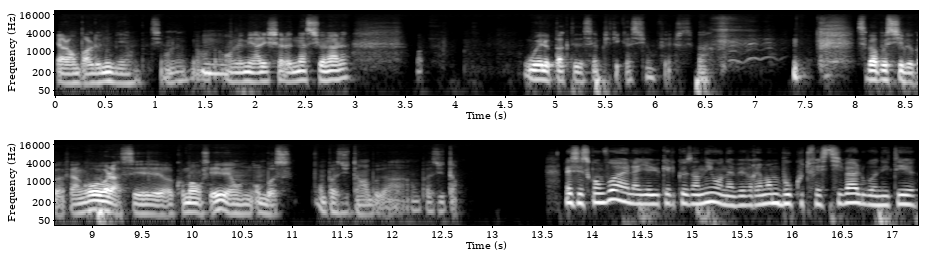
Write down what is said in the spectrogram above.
et alors on parle de nous, mais si on le, on, mm. le met à l'échelle nationale, où est le pacte de simplification? Je sais pas. c'est pas possible quoi. en gros voilà, c'est euh, comment on fait, on, bosse, on passe du temps, on passe du temps. Mais c'est ce qu'on voit. Là, il y a eu quelques années où on avait vraiment beaucoup de festivals, où on était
